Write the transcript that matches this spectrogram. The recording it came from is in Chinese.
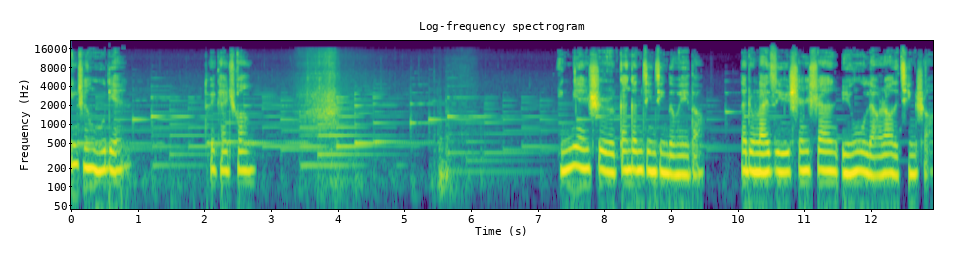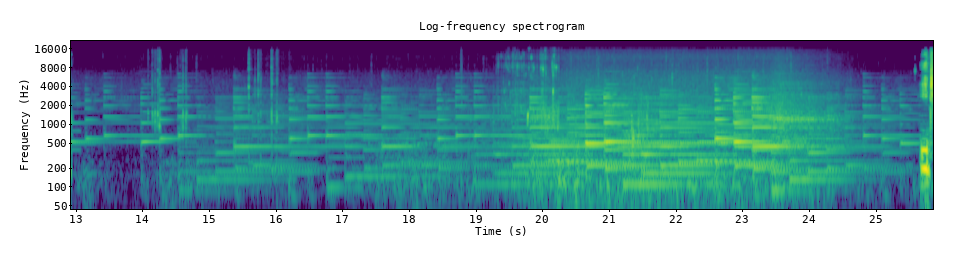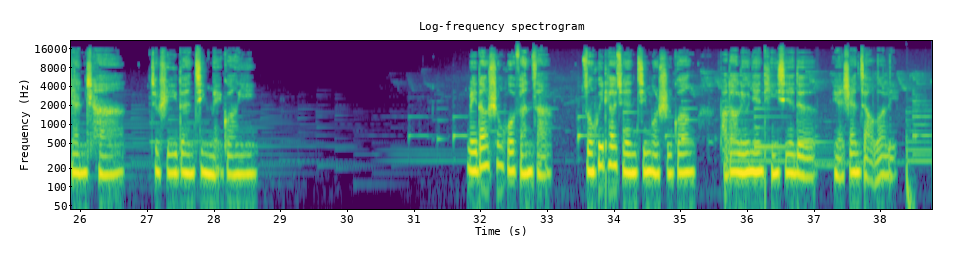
清晨五点，推开窗，迎面是干干净净的味道，那种来自于深山云雾缭绕的清爽。一盏茶，就是一段静美光阴。每当生活繁杂，总会挑选几抹时光，跑到流年停歇的远山角落里，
